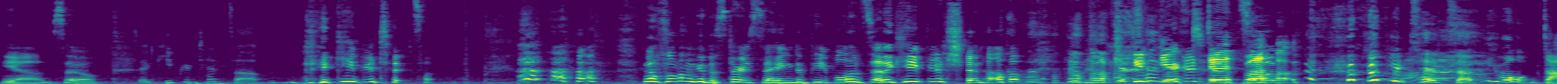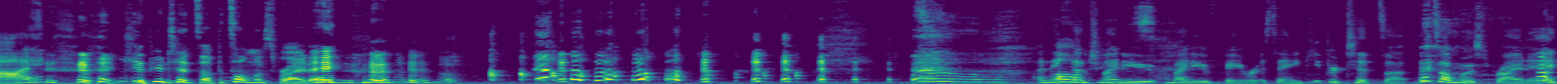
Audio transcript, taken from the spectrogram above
Yeah. So So keep your tits up. keep your tits up. That's what I'm gonna start saying to people instead of keep your chin up. Keep your tits up. Keep your tits up. You won't die. keep your tits up. It's almost Friday. I think Oh, that's my new my new favorite saying. Keep your tits up. It's almost Friday.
